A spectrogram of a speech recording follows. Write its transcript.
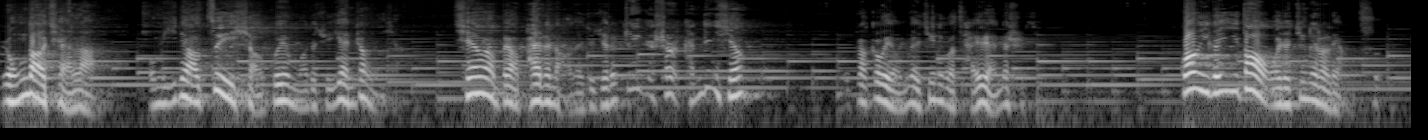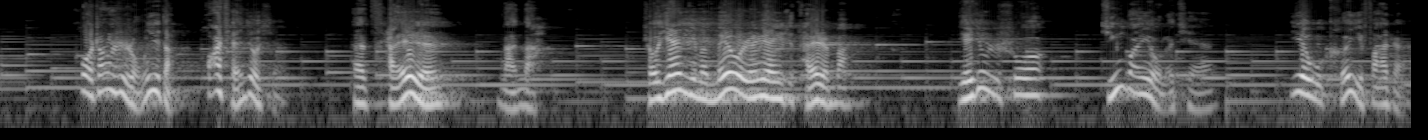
融到钱了，我们一定要最小规模的去验证一下，千万不要拍着脑袋就觉得这个事儿肯定行。我不知道各位有没有经历过裁员的事情。光一个易道我就经历了两次，扩张是容易的，花钱就行，但裁人难呐。首先，你们没有人愿意去裁人吧？也就是说，尽管有了钱，业务可以发展，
